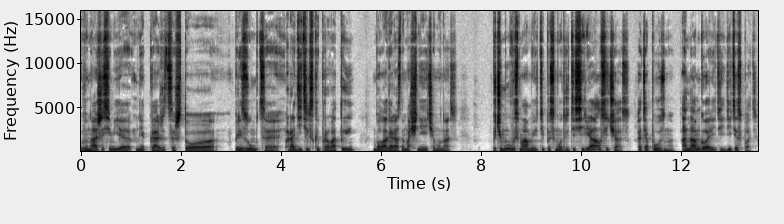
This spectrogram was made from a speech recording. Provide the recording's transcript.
В нашей семье, мне кажется, что презумпция родительской правоты была гораздо мощнее, чем у нас. Почему вы с мамой, типа, смотрите сериал сейчас, хотя поздно, а нам говорите, идите спать?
